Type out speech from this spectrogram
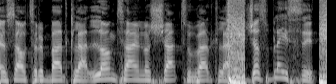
Yes, out to the bad clad. Long time no shot to bad clad. Just blaze it.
